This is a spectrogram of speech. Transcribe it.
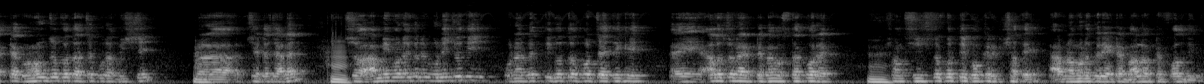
একটা গ্রহণযোগ্যতা আছে পুরো বিশ্বে সেটা জানেন। তো আমি মনে করি উনি যদি ওনার ব্যক্তিগত পর্যায় থেকে এই আলোচনার একটা ব্যবস্থা করে সংশ্লিষ্ট কর্তৃপক্ষের সাথে আমরা মনে করি একটা ভালো একটা ফল দিবে।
